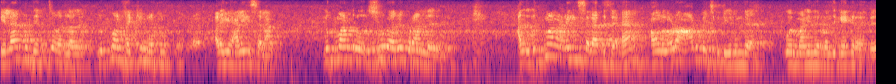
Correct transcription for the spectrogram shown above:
எல்லாருக்கும் தெரிஞ்ச வரலாறு லுக்மான் ஹக்கீம் ரஹ்மத் அலை அலைசலாம் லுக்மான்ங்கிற ஒரு சூறாவே குரானில் இருக்குது அந்த லுக்மான் அலை செலாத்திட்ட அவங்களோட ஆடு மேய்ச்சிக்கிட்டு இருந்த ஒரு மனிதர் வந்து கேட்குறாரு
